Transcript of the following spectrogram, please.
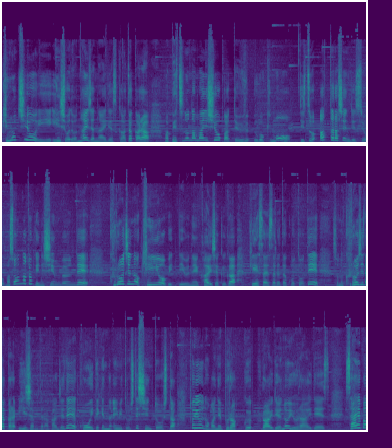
気持ちよい印象ではないじゃないですか。だから、まあ、別の名前にしようかっていう動きも実はあったらしいんですよ、まあ、そんな時に新聞で黒字の金曜日っていうね解釈が掲載されたことでその黒字だからいいじゃんみたいな感じで好意的な意味として浸透したというのがねブラックフライデーの由来です。サイバ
